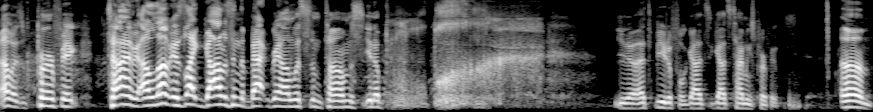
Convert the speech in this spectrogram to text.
that was perfect timing. I love it. It's like God was in the background with some toms, you know. you know, that's beautiful. God's, God's timing's perfect. Um,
